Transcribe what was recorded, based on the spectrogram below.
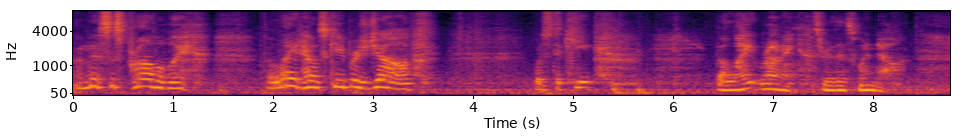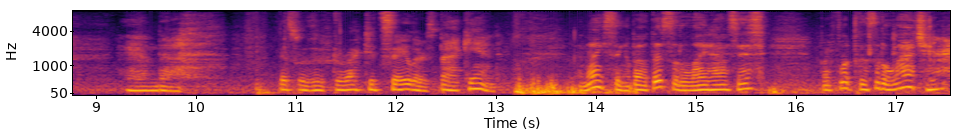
And this is probably the lighthouse keeper's job was to keep the light running through this window. And uh, this was directed sailors back in. The nice thing about this little lighthouse is if I flip this little latch here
